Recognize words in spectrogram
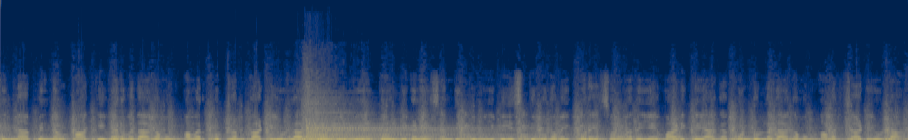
சின்னா பின்னம் ஆக்கி வருவதாகவும் அவர் குற்றம் காட்டியுள்ளார். தோல்வி மேல் தோல்விகளை சந்திக்கும் இபிஎஸ் திமுகவை குறை சொல்வதையே வாடிக்கையாக கொண்டுள்ளதாகவும் அவர் சாடியுள்ளார்.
